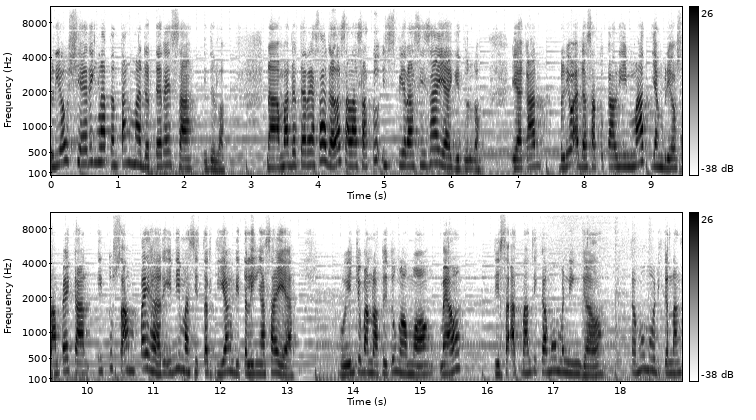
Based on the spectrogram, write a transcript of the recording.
Beliau sharing lah tentang Mother Teresa gitu loh. Nah, Mother Teresa adalah salah satu inspirasi saya gitu loh. Ya kan? Beliau ada satu kalimat yang beliau sampaikan itu sampai hari ini masih terdiang di telinga saya. Bu In cuma waktu itu ngomong, Mel, di saat nanti kamu meninggal, kamu mau dikenang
